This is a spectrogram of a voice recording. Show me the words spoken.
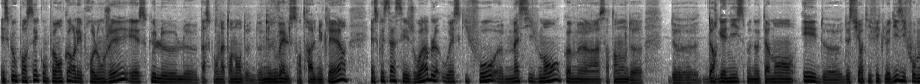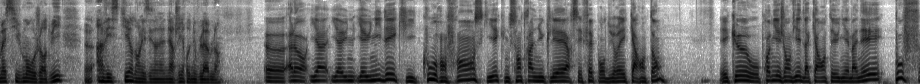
Est-ce que vous pensez qu'on peut encore les prolonger? Et est-ce que le, parce qu'en attendant de, nouvelles centrales nucléaires, est-ce que ça c'est jouable ou est-ce qu'il faut euh, massivement, comme un certain nombre d'organismes notamment et de, scientifiques le disent, il faut massivement aujourd'hui investir dans les énergies renouvelables. Alors, il y, y, y a, une idée qui court en France, qui est qu'une centrale nucléaire, c'est fait pour durer 40 ans et que au 1er janvier de la 41e année, pouf,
